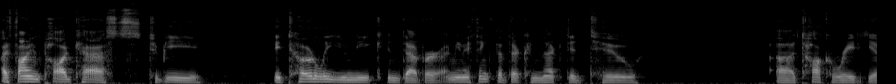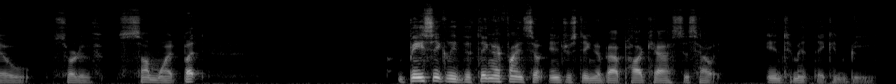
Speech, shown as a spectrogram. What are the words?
I find podcasts to be a totally unique endeavor. I mean, I think that they're connected to uh, talk radio, sort of somewhat, but basically, the thing I find so interesting about podcasts is how intimate they can be.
